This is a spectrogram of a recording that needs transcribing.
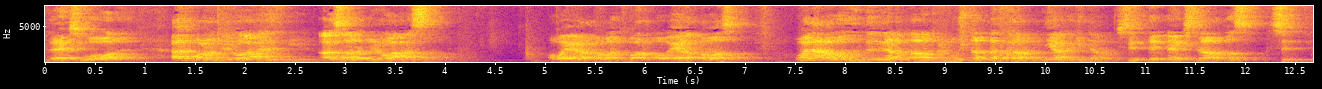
الإكس هو واحد. أكبر من الواحد اثنين. أصغر من الواحد صفر. أو أي رقم أكبر أو أي رقم أصغر. وأنا أعوض هذه الأرقام بالمشتقة الثانية هي قدامك. 6 إكس ناقص 6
